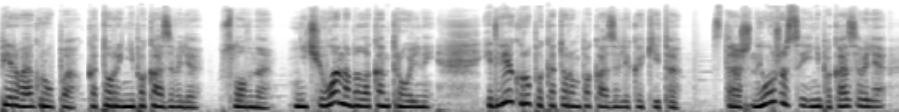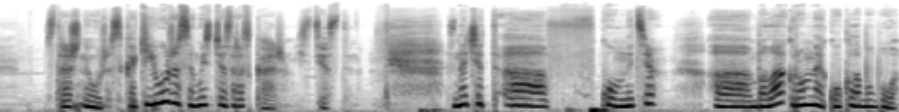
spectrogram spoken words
Первая группа, которой не показывали условно ничего, она была контрольной. И две группы, которым показывали какие-то страшные ужасы и не показывали страшные ужасы. Какие ужасы мы сейчас расскажем, естественно. Значит, а, в комнате а, была огромная кукла Бубо.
